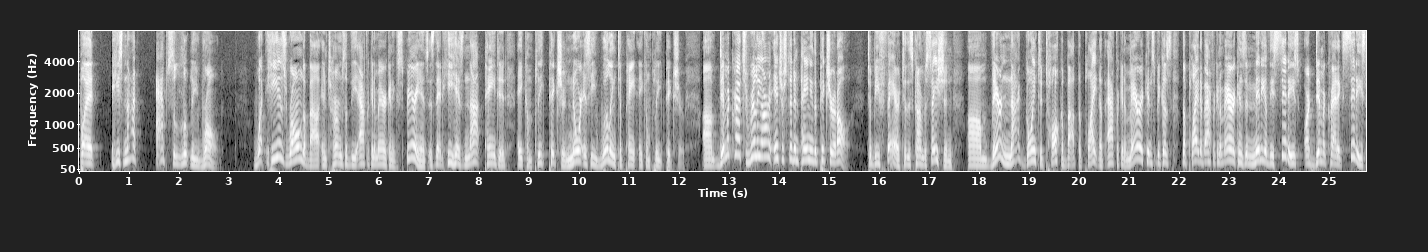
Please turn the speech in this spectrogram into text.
but he's not absolutely wrong. What he is wrong about in terms of the African American experience is that he has not painted a complete picture, nor is he willing to paint a complete picture. Um, Democrats really aren't interested in painting the picture at all. To be fair to this conversation, um, they're not going to talk about the plight of African Americans because the plight of African Americans in many of these cities are Democratic cities.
